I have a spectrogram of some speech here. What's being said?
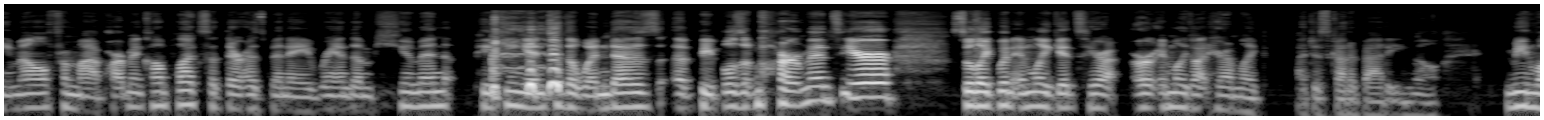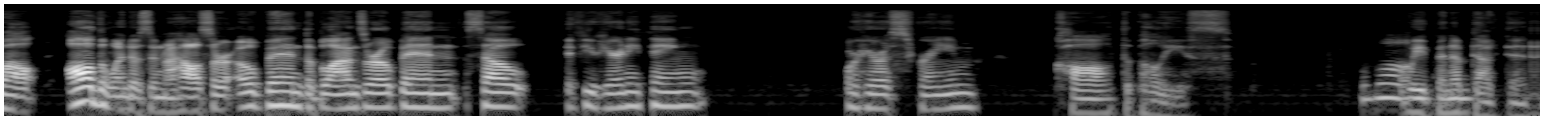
email from my apartment complex that there has been a random human peeking into the windows of people's apartments here. So, like, when Emily gets here, or Emily got here, I'm like, I just got a bad email. Meanwhile, all the windows in my house are open, the blinds are open. So, if you hear anything or hear a scream, call the police. Well, We've been abducted.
